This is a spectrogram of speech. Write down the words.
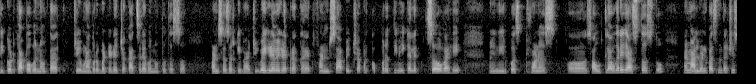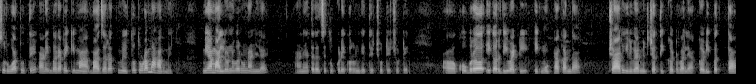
तिखट कापं बनवतात जेवणाबरोबर बटाट्याच्या काचऱ्या बनवतो तसं. फणसासारखी भाजी. वेगळे वेगळे प्रकार आहेत. फणसापेक्षा पण अप्रतिम एक याला चव आहे. म्हणजे निरपस फणस साऊथला वगैरे जास्त असतो. आणि मालवणपासून त्याची सुरुवात होते. आणि बऱ्यापैकी मा बाजारात मिळतो थोडा महाग मिळतो. मी या मालवणवरून आणला आहे आणि आता त्याचे तुकडे करून घेते छोटे छोटे. खोबरं एक अर्धी वाटी एक मोठा कांदा चार हिरव्या मिरच्या तिखटवाल्या कढीपत्ता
